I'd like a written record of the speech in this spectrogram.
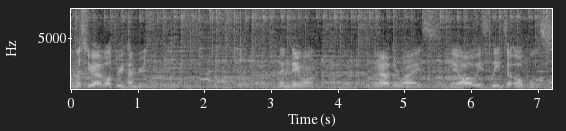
Unless you have all 300. Then they won't. But otherwise, they always lead to opals.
